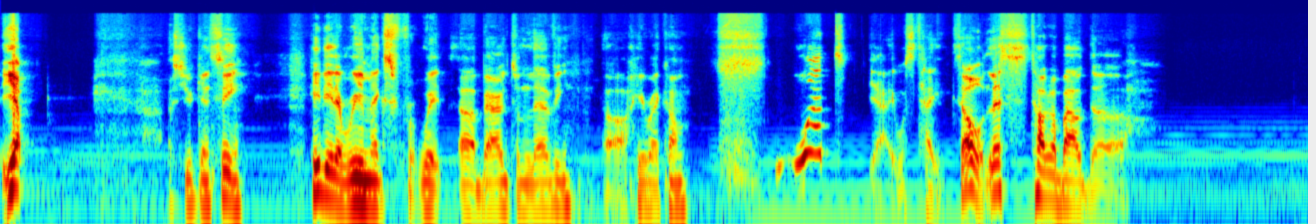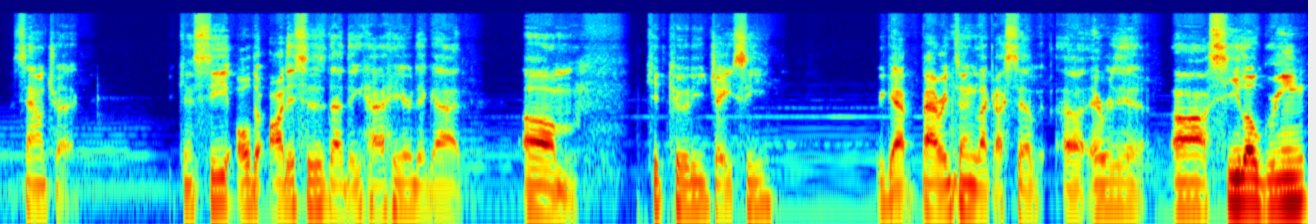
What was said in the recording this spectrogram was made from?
Yep. as you can see, he did a remix for, with uh, Barrington Levy. Uh, Here I Come. What? Yeah, it was tight. So let's talk about the soundtrack. Can see all the artists that they have here. They got um Kid Cudi, Jay-Z. We got Barrington, like I said uh earlier. Uh CeeLo Green.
